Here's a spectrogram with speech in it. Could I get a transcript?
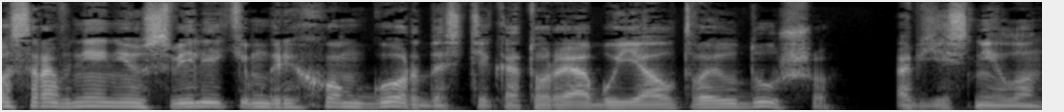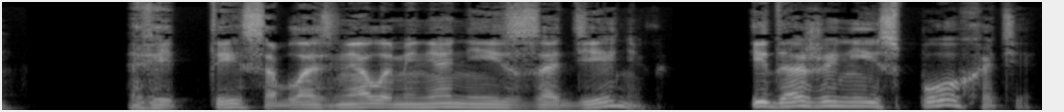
по сравнению с великим грехом гордости, который обуял твою душу», — объяснил он. «Ведь ты соблазняла меня не из-за денег и даже не из похоти,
